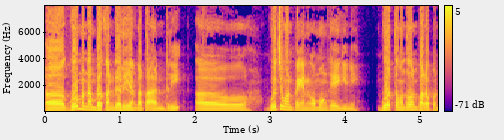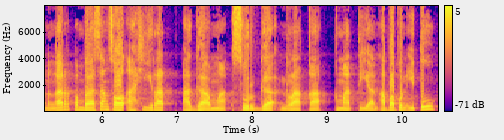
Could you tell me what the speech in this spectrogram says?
Eh gue menambahkan dari yang kata Andri, eh gue cuman pengen ngomong kayak gini. Buat teman-teman para pendengar, pembahasan soal akhirat, agama, surga, neraka, kematian, apa pun itu,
